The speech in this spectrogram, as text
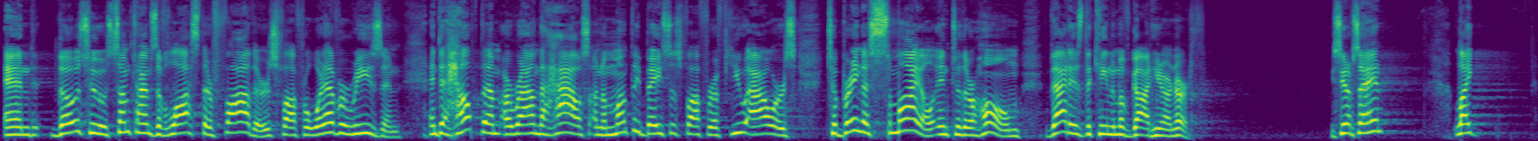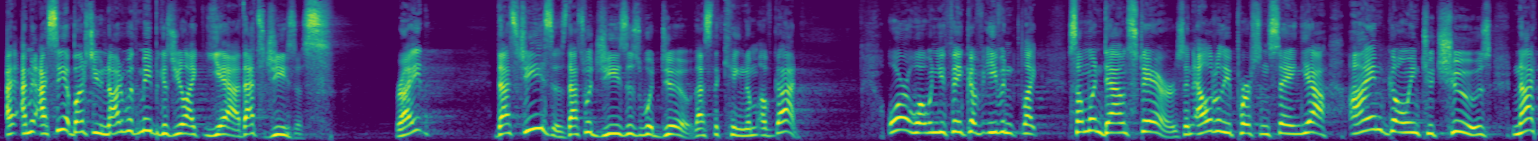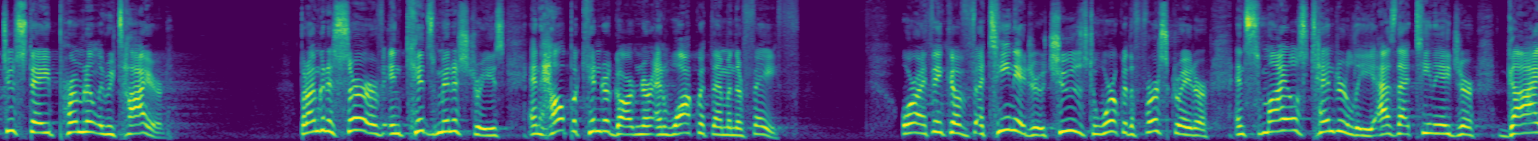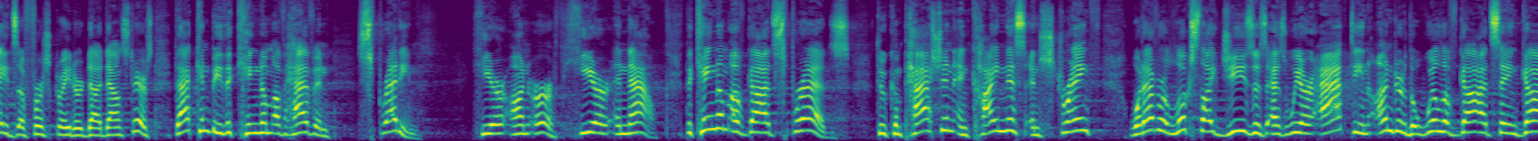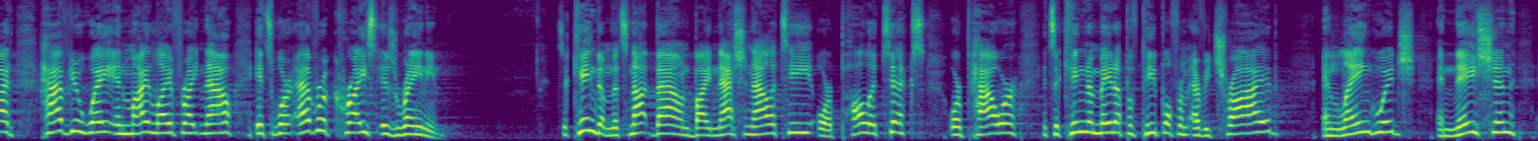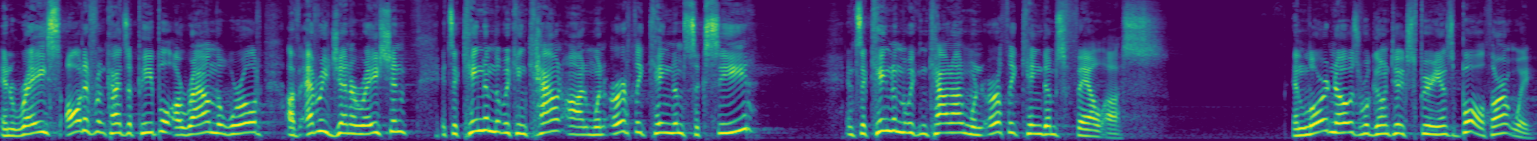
and those who sometimes have lost their fathers for, whatever reason, and to help them around the house on a monthly basis for, for a few hours to bring a smile into their home, that is the kingdom of God here on earth. You see what I'm saying? Like, I, I mean, I see a bunch of you nodding with me because you're like, yeah, that's Jesus, right? That's Jesus. That's what Jesus would do. That's the kingdom of God. Or well, when you think of even like someone downstairs, an elderly person saying, Yeah, I'm going to choose not to stay permanently retired, but I'm going to serve in kids' ministries and help a kindergartner and walk with them in their faith. Or I think of a teenager who chooses to work with a first grader and smiles tenderly as that teenager guides a first grader downstairs. That can be the kingdom of heaven spreading here on earth, here and now. The kingdom of God spreads through compassion and kindness and strength, whatever looks like Jesus, as we are acting under the will of God, saying, God, have your way in my life right now. It's wherever Christ is reigning. It's a kingdom that's not bound by nationality or politics or power. It's a kingdom made up of people from every tribe, and language and nation and race, all different kinds of people around the world of every generation. It's a kingdom that we can count on when earthly kingdoms succeed, and it's a kingdom that we can count on when earthly kingdoms fail us. And Lord knows we're going to experience both, aren't we?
